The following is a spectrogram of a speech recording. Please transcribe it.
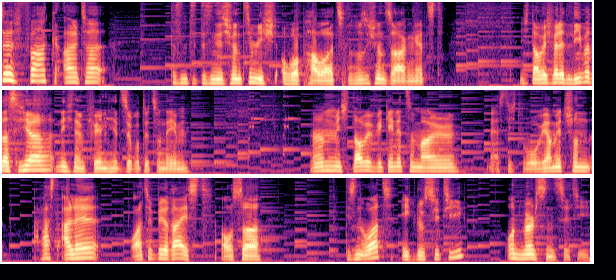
The fuck, Alter? Das sind, das sind jetzt schon ziemlich overpowered. Das muss ich schon sagen jetzt. Ich glaube, ich werde lieber das hier nicht empfehlen, hier diese Route zu nehmen. Ähm, ich glaube, wir gehen jetzt einmal... Weiß nicht wo. Wir haben jetzt schon fast alle Orte bereist. Außer diesen Ort, Igloo City und Merson City.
